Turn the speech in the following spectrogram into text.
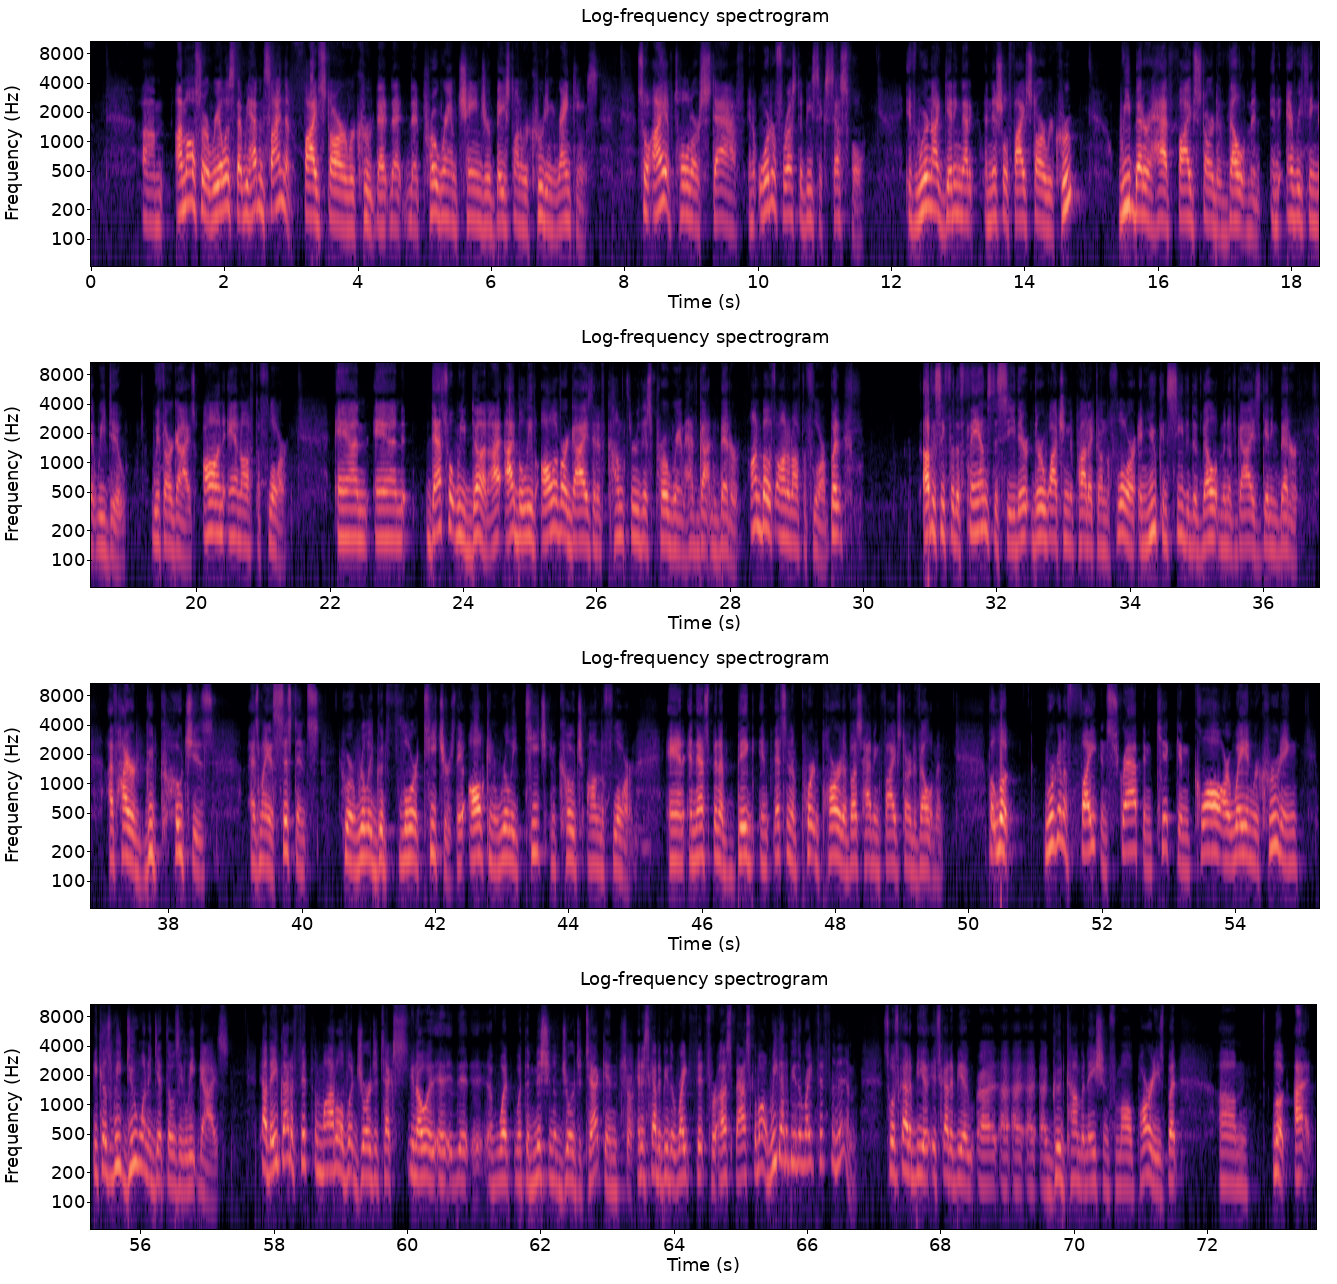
Um, I'm also a realist that we haven't signed that five star recruit, that, that, that program changer based on recruiting rankings. So I have told our staff in order for us to be successful, if we're not getting that initial five star recruit, we better have five star development in everything that we do with our guys on and off the floor. And, and that's what we've done. I, I, believe all of our guys that have come through this program have gotten better on both on and off the floor. But obviously, for the fans to see, they're they're watching the product on the floor, and you can see the development of guys getting better. I've hired good coaches as my assistants who are really good floor teachers. They all can really teach and coach on the floor. And, and that's been a big, that's an important part of us having five star development. But look, we're going to fight and scrap and kick and claw our way in recruiting because we do want to get those elite guys. Now they've got to fit the model of what Georgia Tech's, you know, of what, what the mission of Georgia Tech, and sure. and it's got to be the right fit for us basketball. We got to be the right fit for them. So it's got to be a, it's got to be a, a, a, a good combination from all parties. But um, look, I,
